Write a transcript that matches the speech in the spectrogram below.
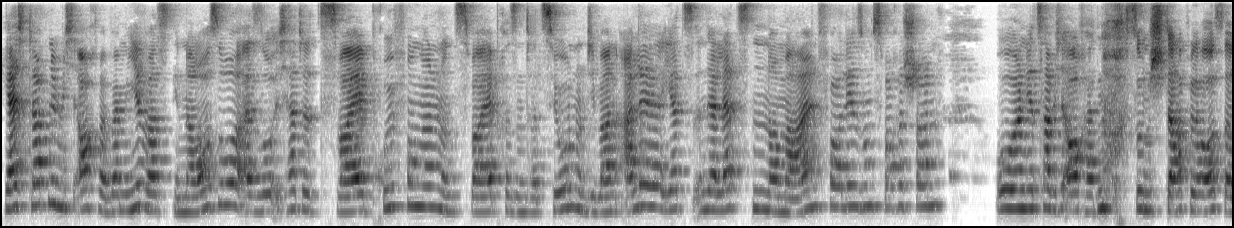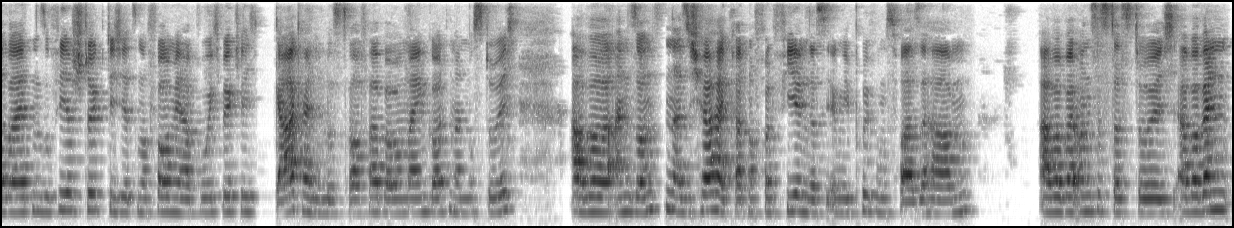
Ja, ich glaube nämlich auch, weil bei mir war es genauso. Also ich hatte zwei Prüfungen und zwei Präsentationen und die waren alle jetzt in der letzten normalen Vorlesungswoche schon. Und jetzt habe ich auch halt noch so einen Stapel Hausarbeiten, so vier Stück, die ich jetzt noch vor mir habe, wo ich wirklich gar keine Lust drauf habe. Aber mein Gott, man muss durch. Aber ansonsten, also ich höre halt gerade noch von vielen, dass sie irgendwie Prüfungsphase haben. Aber bei uns ist das durch. Aber wenn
